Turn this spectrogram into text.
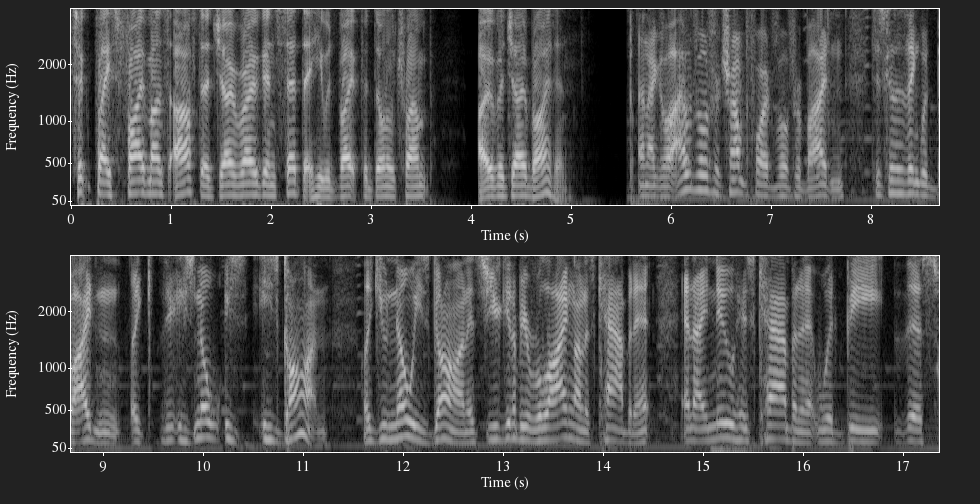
took place five months after Joe Rogan said that he would vote for Donald Trump over Joe Biden. And I go, I would vote for Trump before I'd vote for Biden, just because I think with Biden, like he's no, he's he's gone. Like you know he's gone. It's you're going to be relying on his cabinet, and I knew his cabinet would be this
